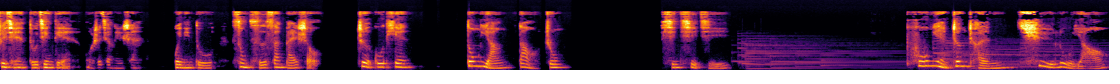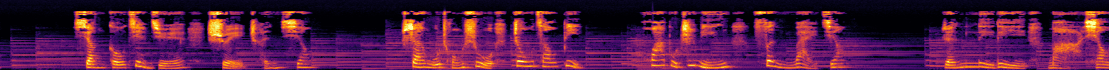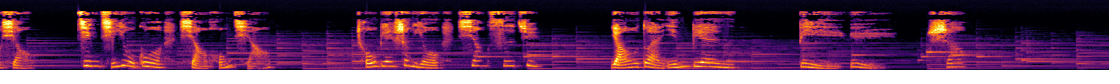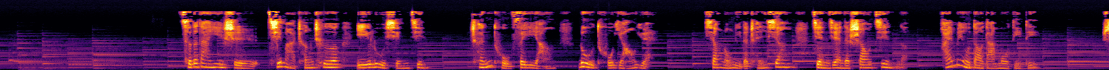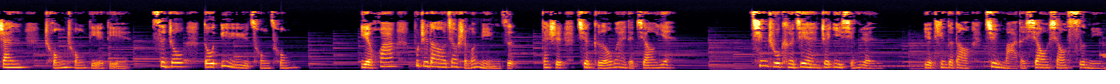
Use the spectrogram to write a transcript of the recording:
睡前读经典，我是蒋林山，为您读《宋词三百首·鹧鸪天·东阳道中》辛弃疾。扑面征尘去路遥，乡沟渐觉水沉霄。山无重树周遭碧，花不知名分外娇。人历历，马萧萧，旌旗又过小虹桥。愁边胜有相思句。遥断银鞭，碧玉烧。词的大意是：骑马乘车，一路行进，尘土飞扬，路途遥远，香笼里的沉香渐渐的烧尽了，还没有到达目的地。山重重叠叠，四周都郁郁葱葱。野花不知道叫什么名字，但是却格外的娇艳。清楚可见这一行人，也听得到骏马的萧萧嘶鸣。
